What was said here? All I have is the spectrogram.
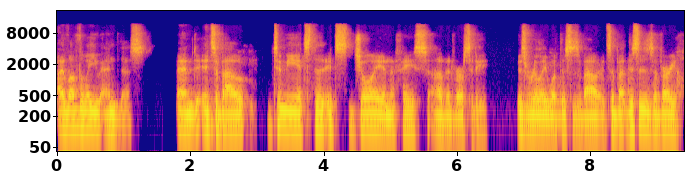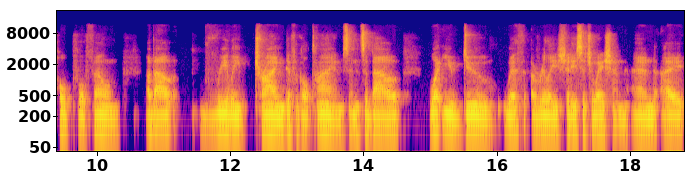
I love the way you end this, and it's about to me it's the it's joy in the face of adversity is really what mm-hmm. this is about. It's about this is a very hopeful film about really trying difficult times, and it's about what you do with a really shitty situation. And I,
